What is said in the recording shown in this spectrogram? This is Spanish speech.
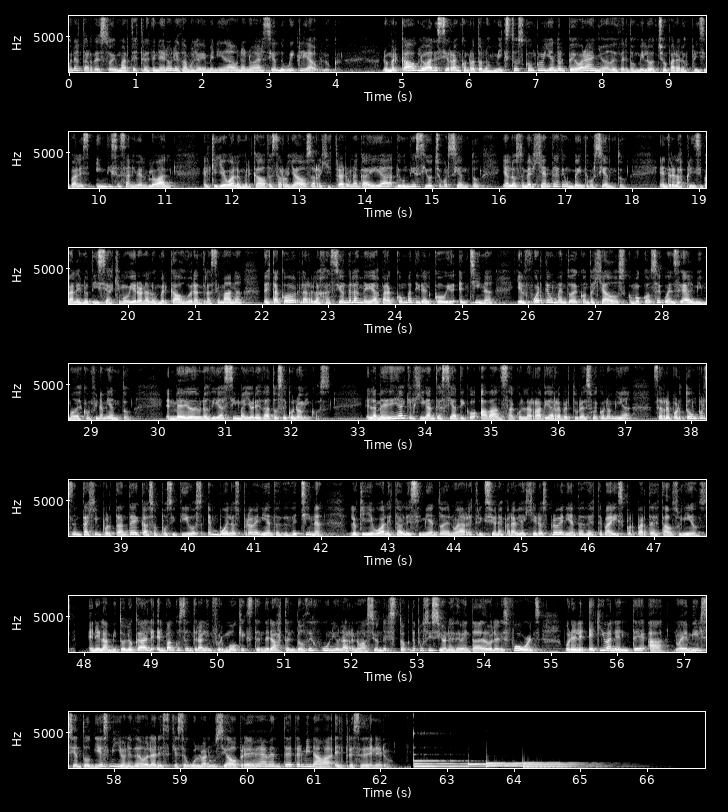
Buenas tardes, hoy martes 3 de enero les damos la bienvenida a una nueva versión de Weekly Outlook. Los mercados globales cierran con retornos mixtos, concluyendo el peor año desde el 2008 para los principales índices a nivel global, el que llevó a los mercados desarrollados a registrar una caída de un 18% y a los emergentes de un 20%. Entre las principales noticias que movieron a los mercados durante la semana, destacó la relajación de las medidas para combatir el COVID en China y el fuerte aumento de contagiados como consecuencia del mismo desconfinamiento, en medio de unos días sin mayores datos económicos. En la medida que el gigante asiático avanza con la rápida reapertura de su economía, se reportó un porcentaje importante de casos positivos en vuelos provenientes desde China, lo que llevó al establecimiento de nuevas restricciones para viajeros provenientes de este país por parte de Estados Unidos. En el ámbito local, el Banco Central informó que extenderá hasta el 2 de junio la renovación del stock de posiciones de venta de dólares forwards por el equivalente a 9.110 millones de dólares que, según lo anunciado previamente, terminaba el 13 de enero.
